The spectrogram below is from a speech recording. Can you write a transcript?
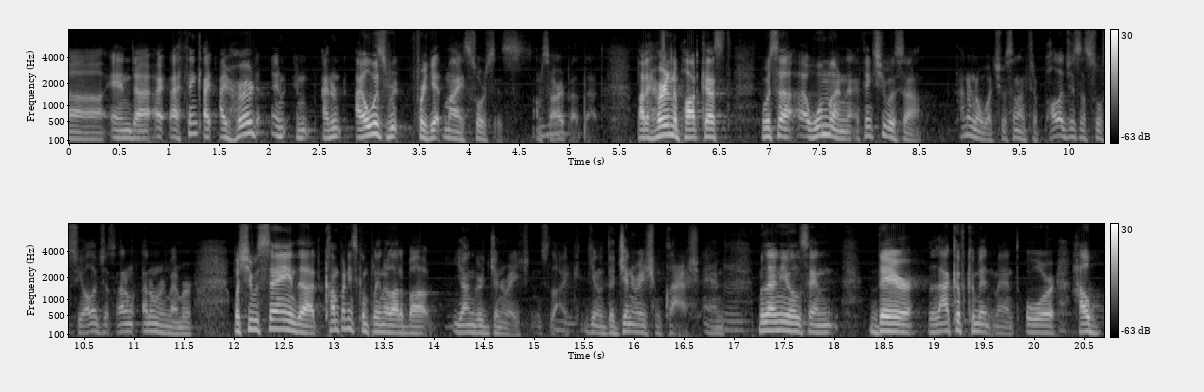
Uh, and uh, I, I think I, I heard, and, and I don't. I always forget my sources. I'm sorry about that. But I heard in a podcast there was a, a woman. I think she was a. I don't know what she was, an anthropologist, a sociologist. I don't. I don't remember. But she was saying that companies complain a lot about younger generations, like you know the generation clash, and millennials and their lack of commitment, or how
